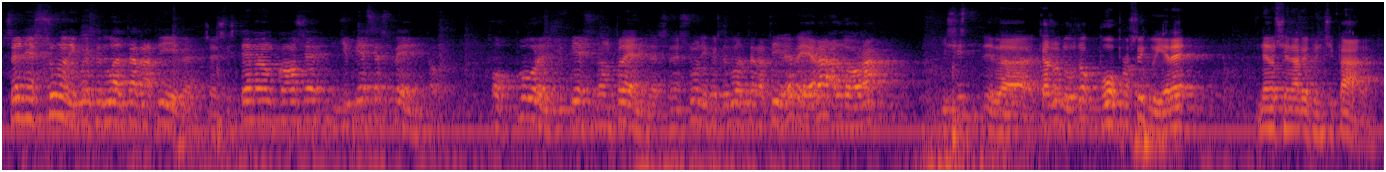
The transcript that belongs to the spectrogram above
se nessuna di queste due alternative, cioè il sistema non conosce, il GPS è spento, oppure il GPS non prende, se nessuna di queste due alternative è vera, allora il, il caso d'uso può proseguire nello scenario principale.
